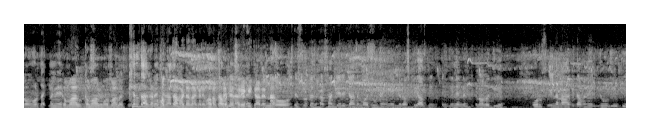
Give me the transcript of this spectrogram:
लाहौर दा इवें कमाल कमाल मौसम में खिलदा खड़े हफ्ता बड़ा ना करे हफ्ता हफ्ता बड़ा ना सरे करे। की चाहते हैं ना तो इस वक्त असन जेरे जहाँ मौजूद हैं ये university of engineering and technology है उर्फ़ इन ना की दमने यूईटी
